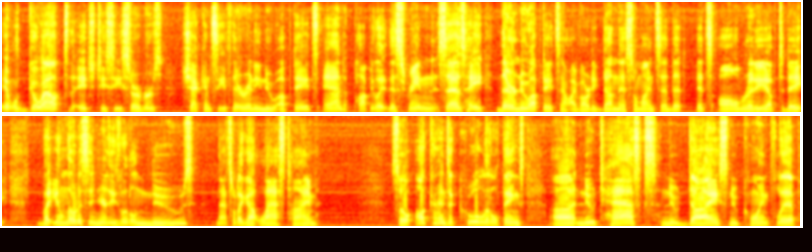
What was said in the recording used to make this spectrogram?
it will go out to the HTC servers, check and see if there are any new updates, and populate this screen and it says, hey, there are new updates. Now I've already done this, so mine said that it's already up to date. But you'll notice in here these little news. That's what I got last time. So all kinds of cool little things. Uh, new tasks, new dice, new coin flip,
